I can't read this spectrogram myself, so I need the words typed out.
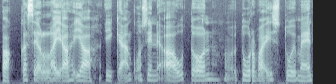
pakkasella ja, ja ikään kuin sinne autoon turvaistuimeen.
